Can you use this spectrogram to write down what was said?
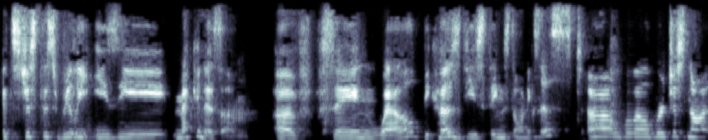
it's just this really easy mechanism of saying well because these things don't exist uh, well we're just not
